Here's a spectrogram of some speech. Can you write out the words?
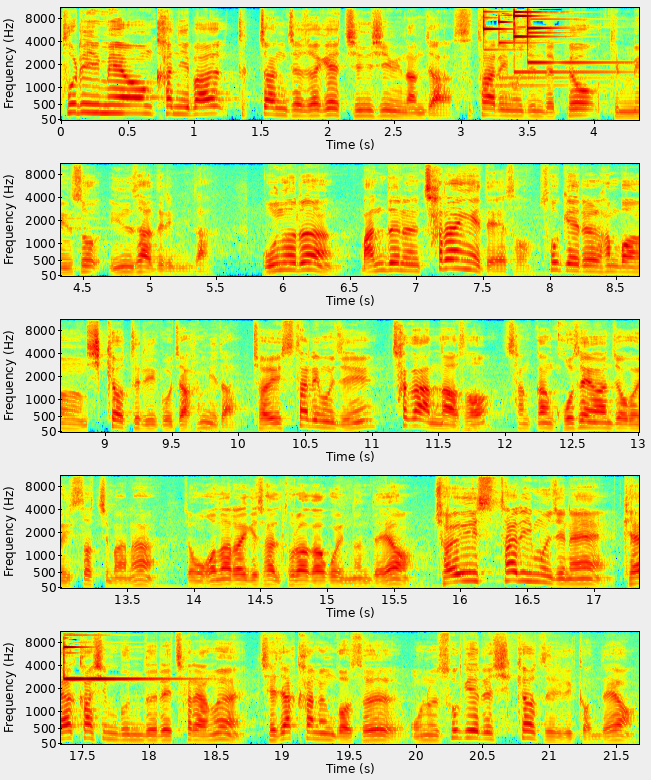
프리미엄 카니발 특장 제작의 진심인 남자 스타리무진 대표 김민수 인사드립니다. 오늘은 만드는 차량에 대해서 소개를 한번 시켜드리고자 합니다. 저희 스타리무진 차가 안 나와서 잠깐 고생한 적은 있었지만 좀 원활하게 잘 돌아가고 있는데요. 저희 스타리무진에 계약하신 분들의 차량을 제작하는 것을 오늘 소개를 시켜드릴 건데요.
